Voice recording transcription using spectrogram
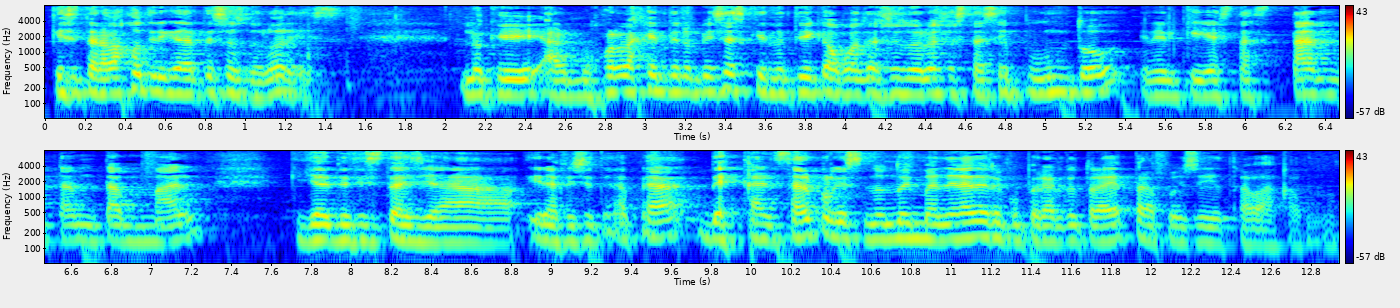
que ese trabajo tiene que darte esos dolores. Lo que a lo mejor la gente no piensa es que no tiene que aguantar esos dolores hasta ese punto en el que ya estás tan, tan, tan mal que ya necesitas ya ir a fisioterapia, descansar, porque si no, no hay manera de recuperarte otra vez para poder seguir trabajando.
